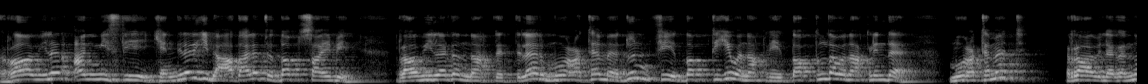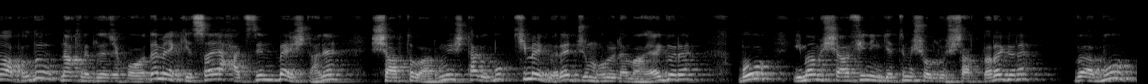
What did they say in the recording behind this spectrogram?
Raviler an mislihi. Kendileri gibi adalet ve dapt sahibi. Ravilerden naklettiler. Mu'temedun fi daptihi ve naklihi. Daptında ve naklinde. Mu'temet ravilerden ne yapıldı? Nakledilecek o. Demek ki sayı hadisin 5 tane şartı varmış. Tabi bu kime göre? Cumhur ulemaya göre. Bu İmam Şafii'nin getirmiş olduğu şartlara göre. Ve bu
